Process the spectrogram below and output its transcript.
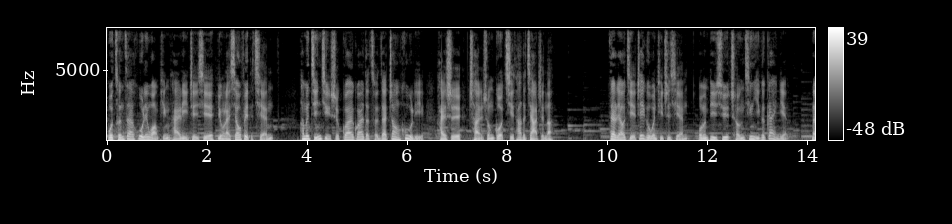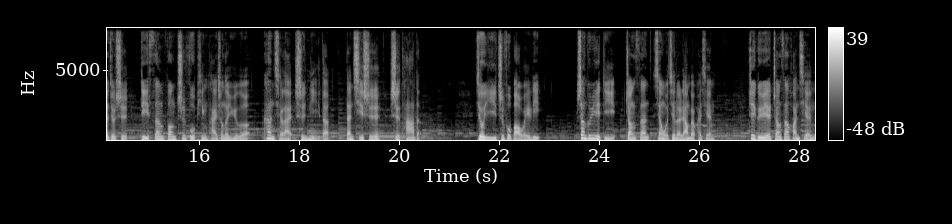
我存在互联网平台里这些用来消费的钱？他们仅仅是乖乖的存在账户里，还是产生过其他的价值呢？在了解这个问题之前，我们必须澄清一个概念，那就是第三方支付平台上的余额看起来是你的，但其实是他的。就以支付宝为例，上个月底张三向我借了两百块钱，这个月张三还钱，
